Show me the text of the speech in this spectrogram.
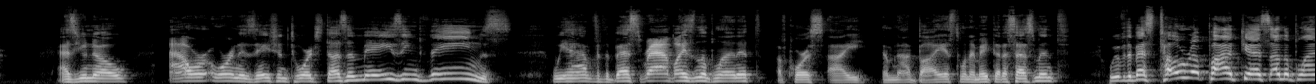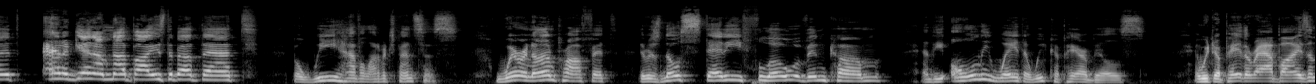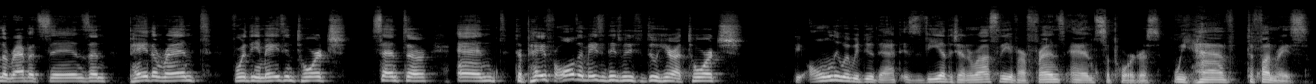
As you know, our organization Torch does amazing things. We have the best rabbis on the planet. Of course, I am not biased when I make that assessment. We have the best Torah podcasts on the planet. And again, I'm not biased about that, but we have a lot of expenses. We're a nonprofit. There is no steady flow of income. And the only way that we could pay our bills and we could pay the rabbis and the rebbitzins and pay the rent for the amazing Torch Center and to pay for all the amazing things we need to do here at Torch. The only way we do that is via the generosity of our friends and supporters. We have to fundraise.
